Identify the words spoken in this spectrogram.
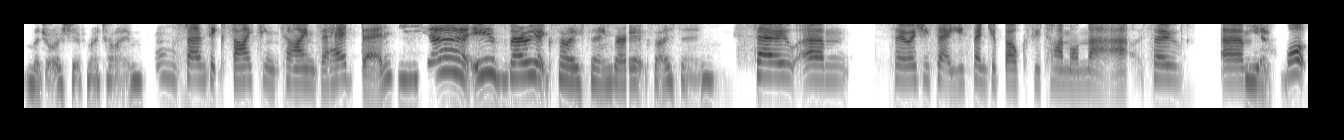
majority of my time Oh, sounds exciting times ahead then. yeah it is very exciting very exciting So, um, so as you say, you spend your bulk of your time on that. So, um, yeah what?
